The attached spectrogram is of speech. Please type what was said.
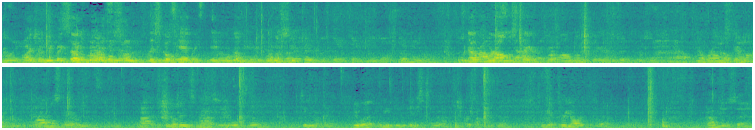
lawyer. All right, so I need to make So- a amount on something. Let's go ahead, if we're gonna, if I'm we're gonna see gonna, table this damn thing and move on. Stop. We're no, we're We're almost almost there, done. we're almost there. No. No, we're almost there, Mike, we're almost there. Not, if we don't do this tonight, it will, continue on that. Do what? We need to finish this tonight, or something done. We got three articles left. I'm just saying,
